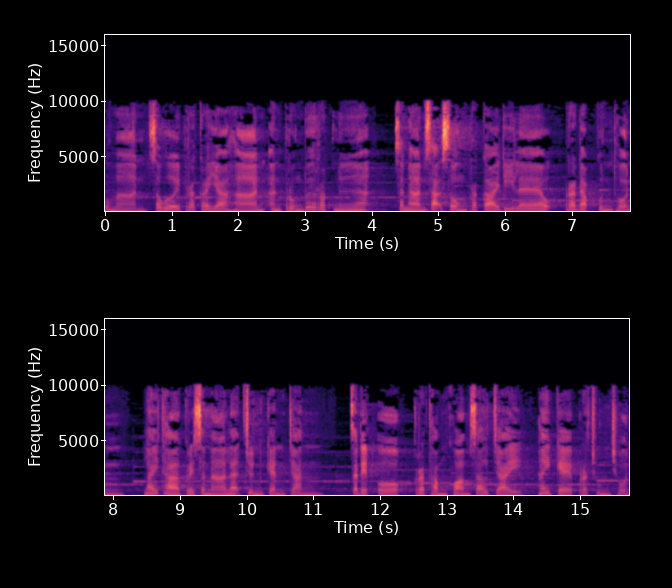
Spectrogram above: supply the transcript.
กุมาร เสวยพระกรยาหารอันปรุงด้วยรสเนื้อ สนานสะสงพระกายดีแล้ว ประดับกุณทนไล้ทากฤษณาและจุนแก่นจันทร์เสด็จออกกระทำความเศร้าใจให้แก่ประชุมชน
